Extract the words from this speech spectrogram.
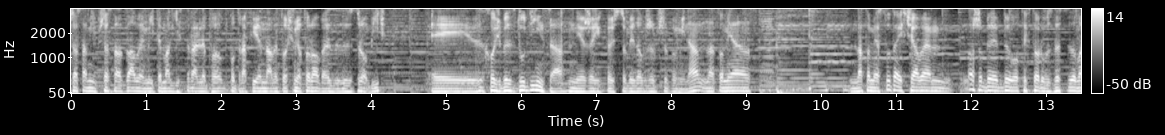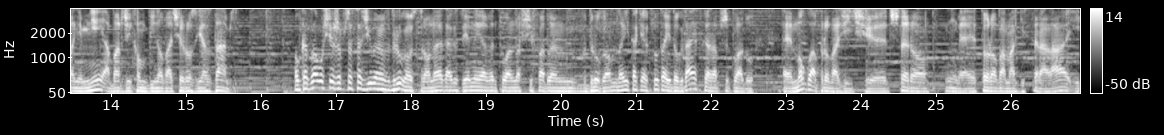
czasami przesadzałem i te magistrale po, potrafiłem nawet ośmiotorowe z, zrobić. Choćby z Dudinca, jeżeli ktoś sobie dobrze przypomina. Natomiast Natomiast tutaj chciałem, no żeby było tych torów zdecydowanie mniej, a bardziej kombinować rozjazdami. Okazało się, że przesadziłem w drugą stronę, tak z jednej ewentualności wpadłem w drugą, no i tak jak tutaj do Gdańska na przykładu e, mogła prowadzić e, czterotorowa magistrala i,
